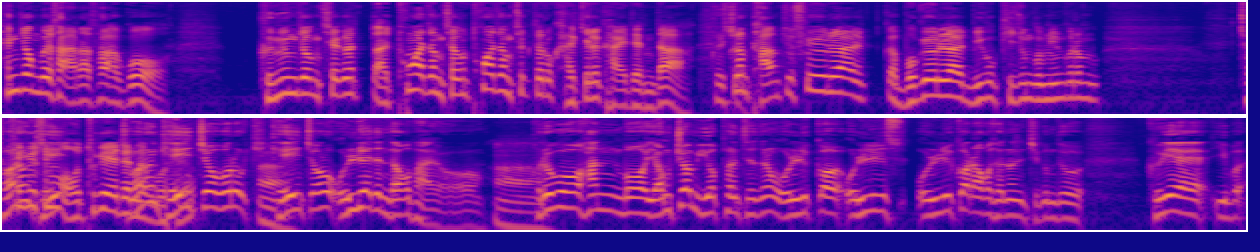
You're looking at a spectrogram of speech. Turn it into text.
행정부에서 알아서 하고 금융 정책은 아, 통화 정책은 통화 정책대로 갈 길을 가야 된다. 그렇죠. 그럼 다음 주 수요일 날 그러니까 목요일 날 미국 기준금리는 그럼 저는 개, 어떻게 해야 된다고 저는 보세요? 개인적으로 어. 개인적으로 올려야 된다고 봐요. 어. 그리고 한 뭐 0.25%는 올릴 거 올릴 올릴 거라고 저는 지금도 그게 이번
